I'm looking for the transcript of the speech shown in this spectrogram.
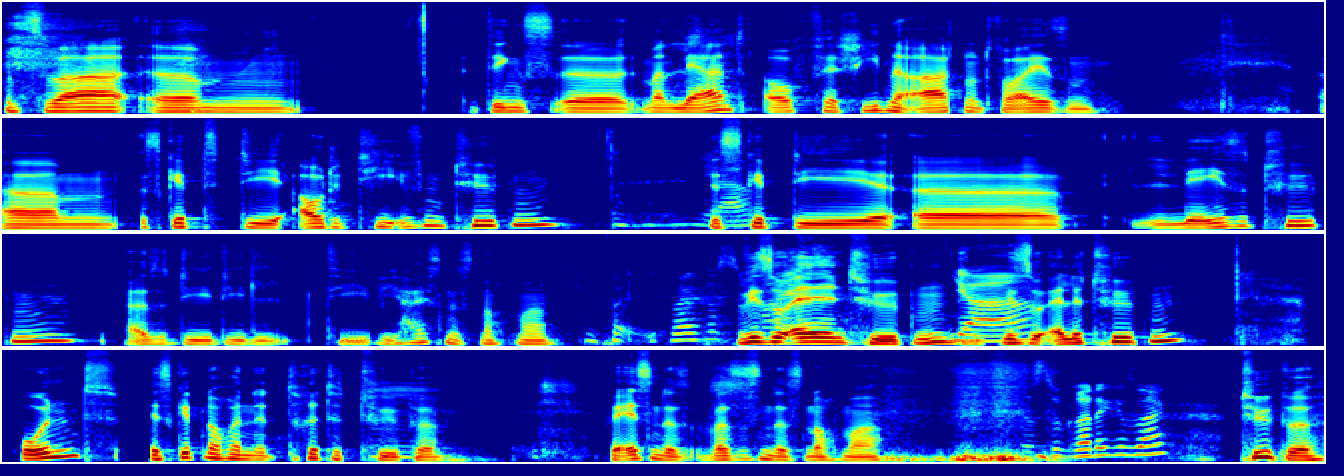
Und zwar ähm, Dings, äh, man lernt auf verschiedene Arten und Weisen. Ähm, es gibt die auditiven Typen, es Ja. gibt die äh, Lesetypen, also die, die, die, wie heißen das nochmal? Ich weiß, Visuellen Typen, Ja. visuelle Typen. Und es gibt noch eine dritte Type. Mhm. Wer ist denn das? Was ist denn das nochmal? meinst. Hast du gerade gesagt? Type.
